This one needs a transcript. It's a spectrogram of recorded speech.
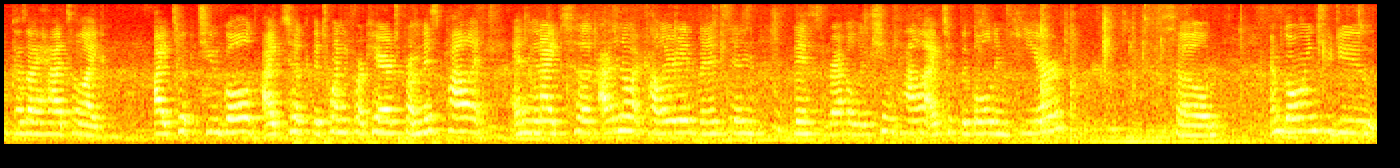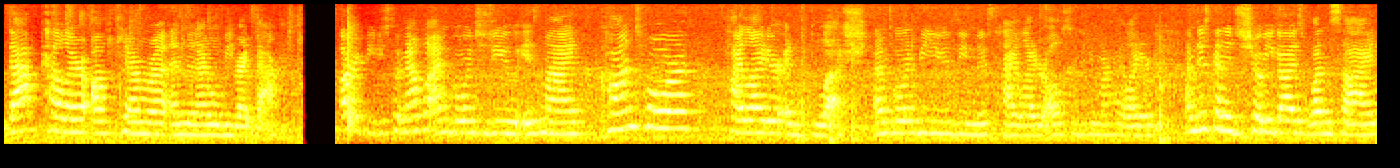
because I had to like, I took two gold, I took the 24 carats from this palette and then I took, I don't know what color it is, but it's in this Revolution palette. I took the gold in here. So I'm going to do that color off camera and then I will be right back. Alright beauty, so now what I'm going to do is my contour, highlighter, and blush. I'm going to be using this highlighter also to do my highlighter. I'm just going to show you guys one side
